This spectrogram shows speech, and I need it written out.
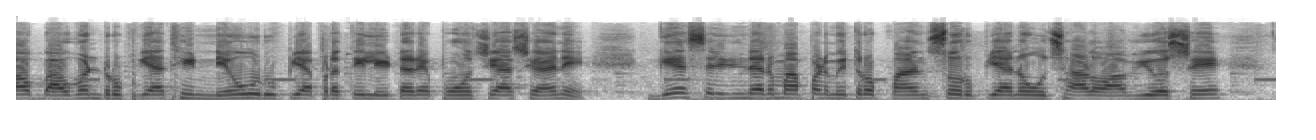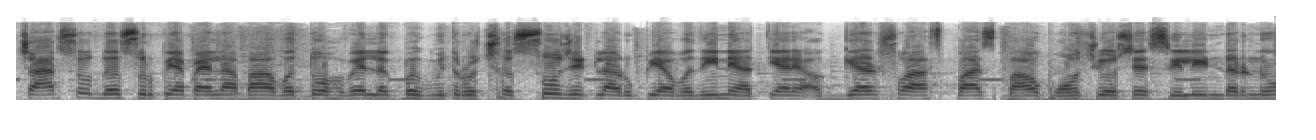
ભાવ બાવન રૂપિયાથી નેવું રૂપિયા પ્રતિ લીટરે પહોંચ્યા છે અને ગેસ સિલિન્ડરમાં પણ મિત્રો પાંચસો રૂપિયાનો ઉછાળો આવ્યો છે. ચારસો દસ રૂપિયા પહેલાં ભાવ હતો. હવે લગભગ મિત્રો છસો જેટલા રૂપિયા વધીને અત્યારે અગિયારસો આસપાસ ભાવ પહોંચ્યો છે સિલિન્ડરનો.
